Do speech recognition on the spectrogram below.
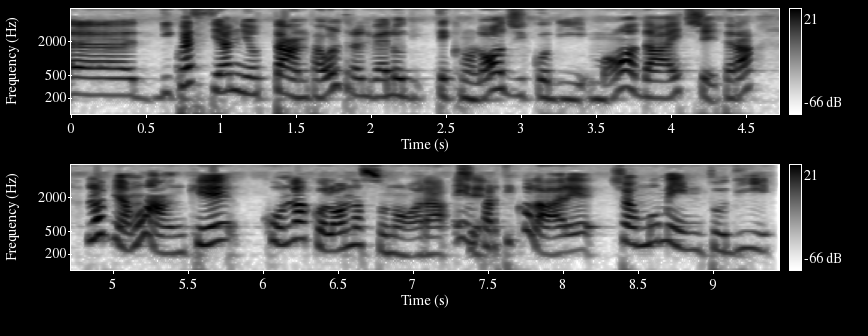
eh, di questi anni 80, oltre a livello di- tecnologico, di moda, eccetera, lo abbiamo anche con la colonna sonora e Sì. in particolare c'è un momento di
